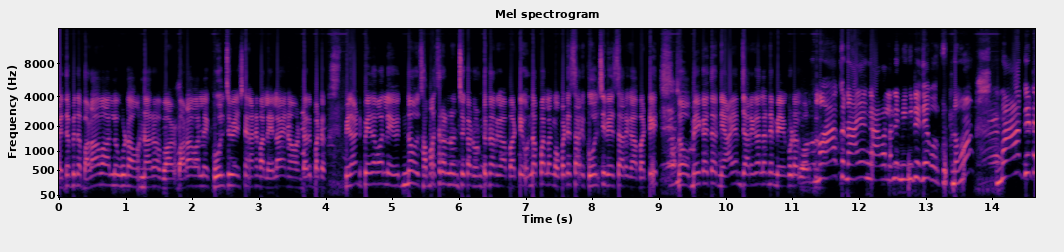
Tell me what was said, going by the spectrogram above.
పెద్ద పెద్ద బడా వాళ్ళు కూడా ఉన్నారు. బడా వాళ్ళే కూల్చి వేసినా కానీ వాళ్ళు ఎలా అయినా ఉంటారు. బట్ మీలాంటి పేదవాళ్ళు ఎన్నో సంవత్సరాల నుంచి ఇక్కడ ఉంటున్నారు కాబట్టి ఉన్న పళ్ళంగా ఒకటేసారి కూల్చి వేశారు కాబట్టి సో మీకైతే న్యాయం జరగాలని మేము కూడా కోరుతున్నాం. మాకు న్యాయం కావాలని మేము ఇదే కోరుకుంటున్నాము. మా గిట్ట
